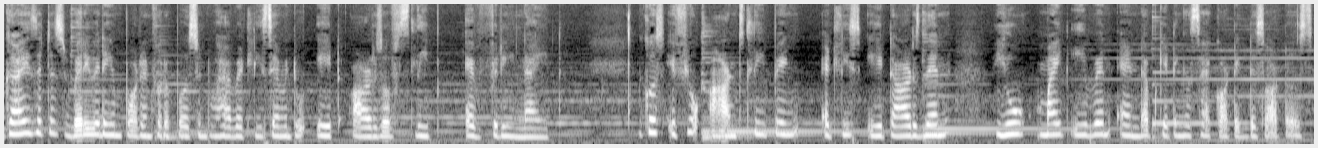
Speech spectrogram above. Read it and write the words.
guys it is very very important for a person to have at least 7 to 8 hours of sleep every night. Because if you aren't sleeping at least 8 hours then you might even end up getting a psychotic disorders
